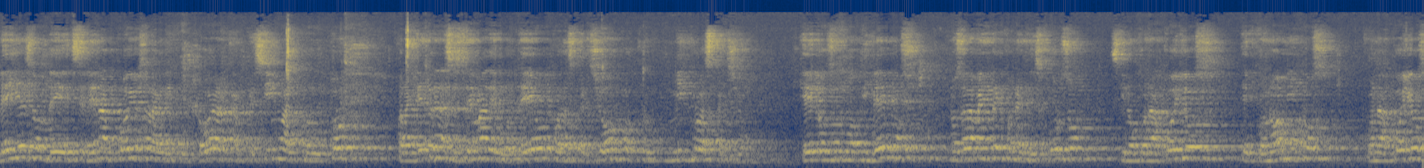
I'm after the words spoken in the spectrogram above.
leyes donde se den apoyos al agricultor, al campesino, al productor, para que entren al sistema de boteo por aspersión, por microaspersión. Que los motivemos no solamente con el discurso, sino con apoyos económicos, con apoyos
